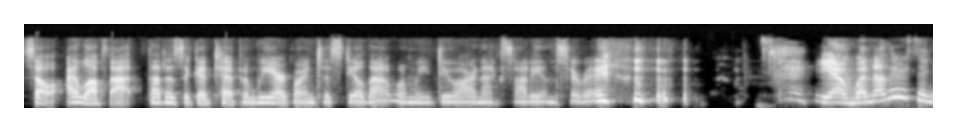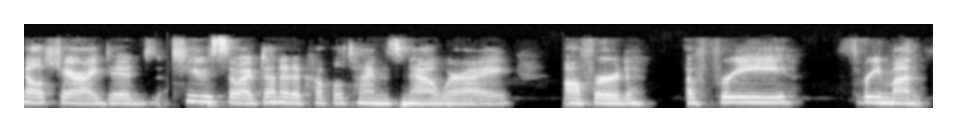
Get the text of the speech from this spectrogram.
So I love that. That is a good tip. And we are going to steal that when we do our next audience survey. yeah. One other thing I'll share I did too. So I've done it a couple times now where I offered a free three month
